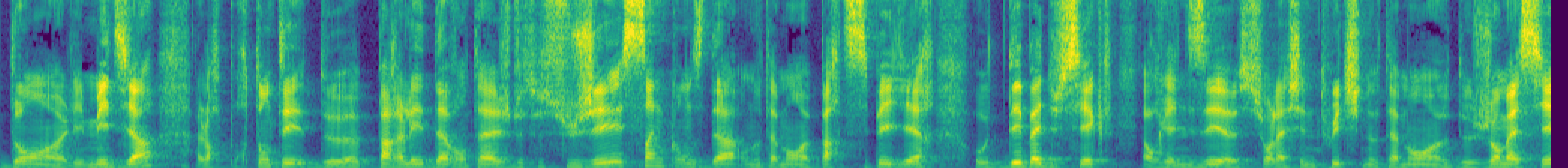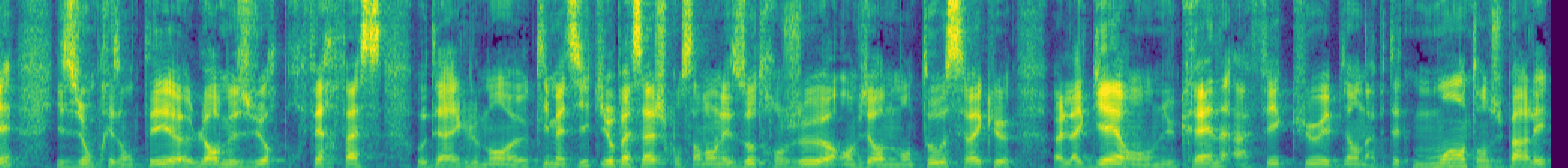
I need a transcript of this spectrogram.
dans euh, les médias. Alors pour tenter de euh, parler davantage de ce sujet, cinq candidats ont notamment euh, participé hier au débat du siècle organisé sur la chaîne Twitch, notamment de Jean Massier. Ils y ont présenté leurs mesures pour faire face au dérèglement climatique. Et au passage, concernant les autres enjeux environnementaux, c'est vrai que la guerre en Ukraine a fait que, eh bien, on a peut-être moins entendu parler,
